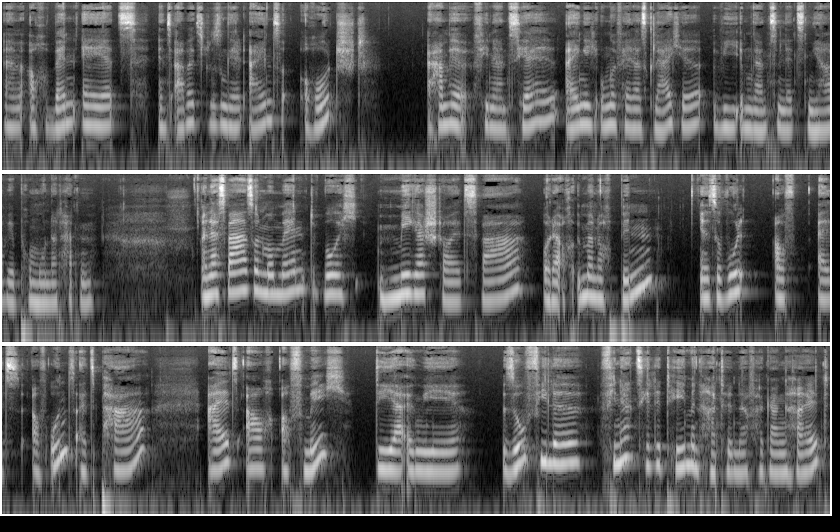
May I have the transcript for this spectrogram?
äh, auch wenn er jetzt ins Arbeitslosengeld 1 rutscht, haben wir finanziell eigentlich ungefähr das gleiche, wie im ganzen letzten Jahr wir pro Monat hatten. Und das war so ein Moment, wo ich mega stolz war oder auch immer noch bin, sowohl auf, als, auf uns als Paar, als auch auf mich, die ja irgendwie so viele finanzielle Themen hatte in der Vergangenheit,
